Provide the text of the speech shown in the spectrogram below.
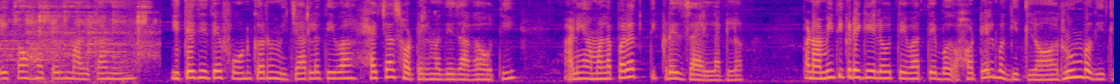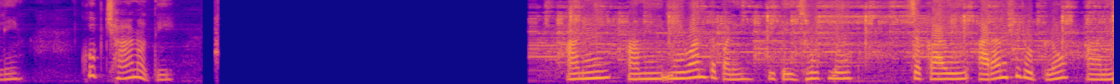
एका हॉटेल मालकाने इथे तिथे फोन करून विचारलं तेव्हा ह्याच्याच हॉटेलमध्ये जागा होती आणि आम्हाला परत तिकडेच जायला लागलं. पण आम्ही तिकडे गेलो तेव्हा ते ब हॉटेल बघितलं रूम बघितली. खूप छान होती. आणि आम्ही निवांतपणे तिथे झोपलो. सकाळी आरामशीर उठलो आणि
